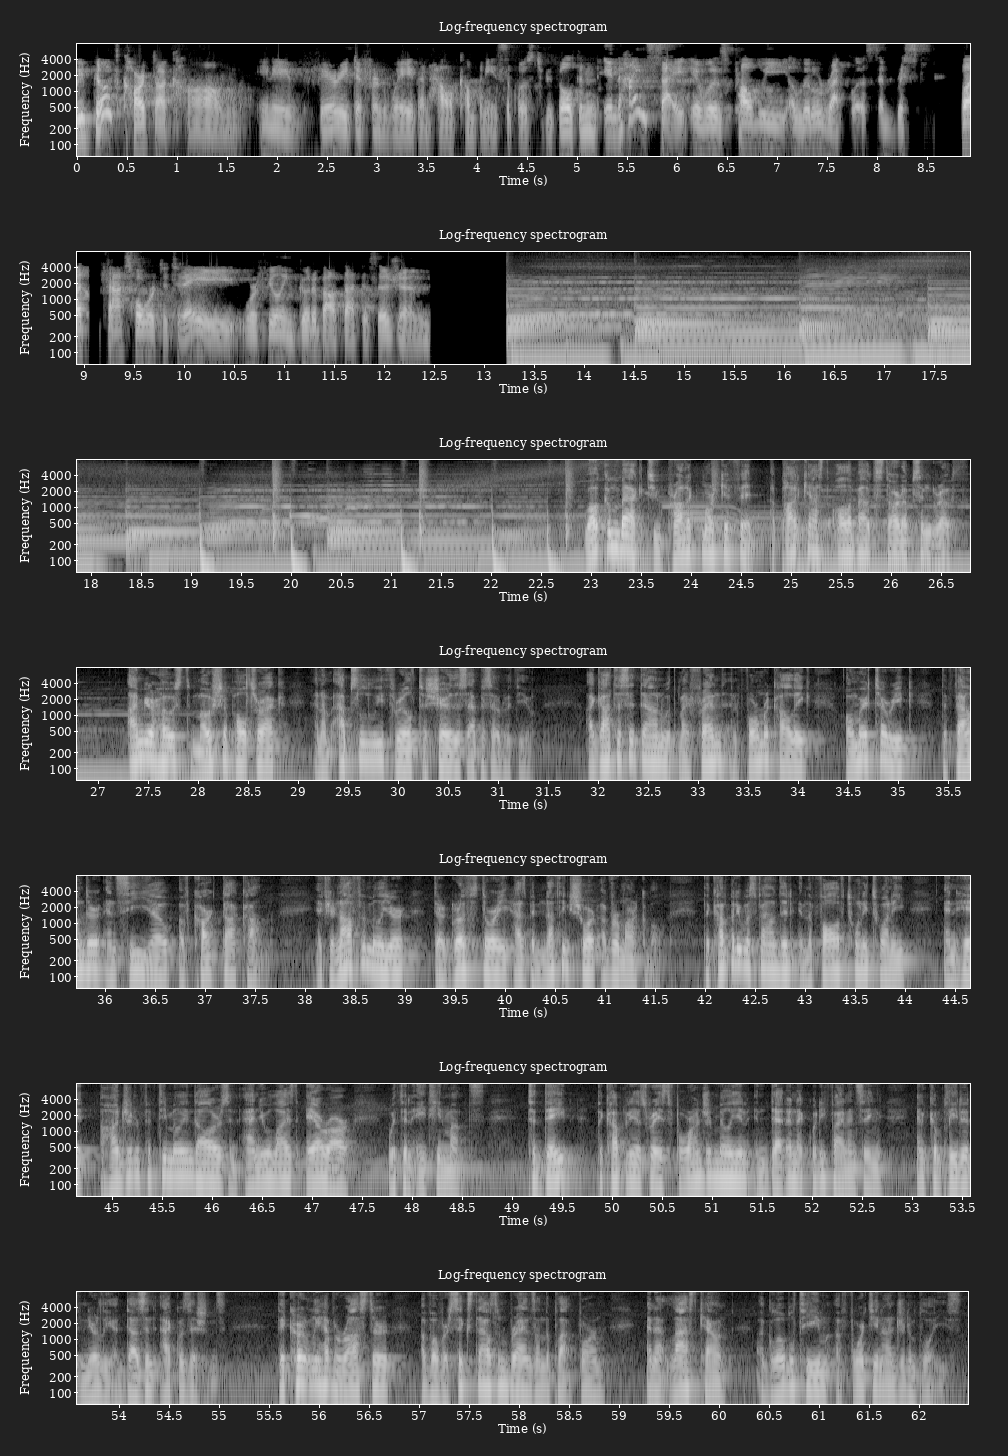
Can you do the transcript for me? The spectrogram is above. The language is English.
we built cart.com in a very different way than how a company is supposed to be built. And in hindsight, it was probably a little reckless and risky. But fast forward to today, we're feeling good about that decision. Welcome back to Product Market Fit, a podcast all about startups and growth. I'm your host, Moshe Poltorak and I'm absolutely thrilled to share this episode with you. I got to sit down with my friend and former colleague, Omair Tariq, the founder and CEO of Cart.com. If you're not familiar, their growth story has been nothing short of remarkable. The company was founded in the fall of 2020 and hit $150 million in annualized ARR within 18 months. To date, the company has raised 400 million in debt and equity financing and completed nearly a dozen acquisitions. They currently have a roster of over 6,000 brands on the platform and at last count, a global team of 1,400 employees.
